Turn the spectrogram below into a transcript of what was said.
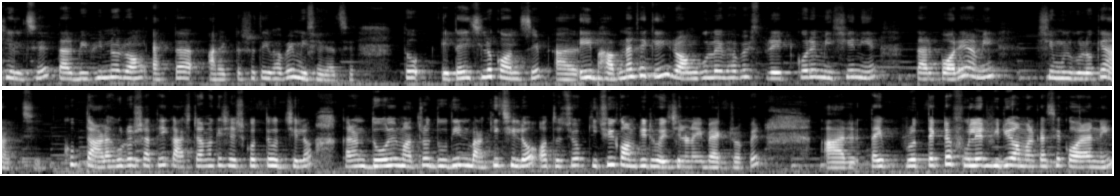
খেলছে, তার বিভিন্ন রং একটা আরেকটার সাথে এইভাবে মিশে গেছে। তো এটাই ছিল কনসেপ্ট আর এই ভাবনা থেকেই রঙগুলো এভাবে স্প্রেড করে মিশিয়ে নিয়ে, তারপরে আমি শিমুলগুলোকে আঁকছি। খুব তাড়াহুড়োর সাথেই কাজটা আমাকে শেষ করতে হচ্ছিল, কারণ দোল মাত্র দুদিন বাকি ছিল, অথচ কিছুই কমপ্লিট হয়েছিল না এই ব্যাকড্রপের আর তাই প্রত্যেকটা ফুলের ভিডিও আমার কাছে করা নেই,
